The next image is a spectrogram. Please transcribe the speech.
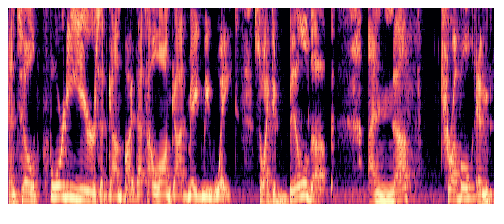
until 40 years had gone by. That's how long God made me wait. So I could build up enough trouble and,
